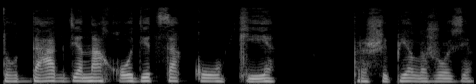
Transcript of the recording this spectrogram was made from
«Туда, где находится Куки», — прошипела Жози.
